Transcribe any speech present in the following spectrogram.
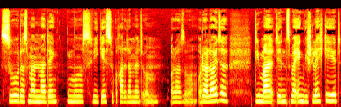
so, dass man mal denken muss, wie gehst du gerade damit um oder so. Oder Leute, die mal, denen es mal irgendwie schlecht geht,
